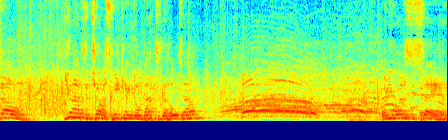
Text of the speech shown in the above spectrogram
So, you have to judge. We can go back to the hotel. No! Or you want us to stay? And...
